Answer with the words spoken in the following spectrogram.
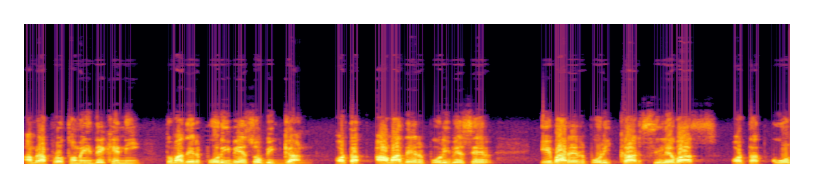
আমরা প্রথমেই দেখে নিই তোমাদের পরিবেশ ও বিজ্ঞান, অর্থাৎ আমাদের পরিবেশের এবারের পরীক্ষার সিলেবাস, অর্থাৎ কোন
